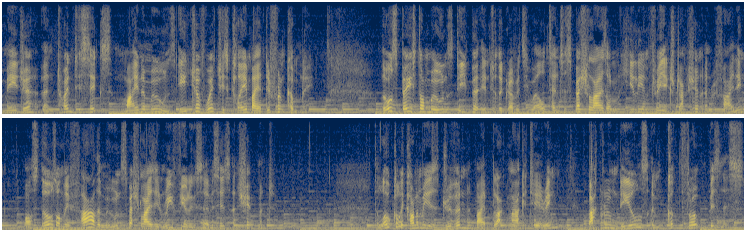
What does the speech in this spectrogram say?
major and 26 minor moons, each of which is claimed by a different company. Those based on moons deeper into the gravity well tend to specialize on helium-3 extraction and refining, whilst those on the farther moon specialize in refueling services and shipment. The local economy is driven by black marketeering, backroom deals and cutthroat business.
